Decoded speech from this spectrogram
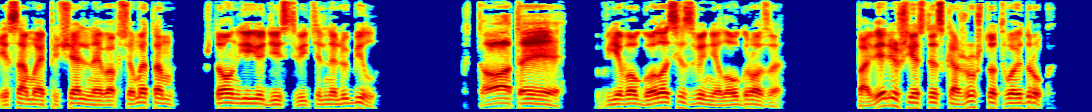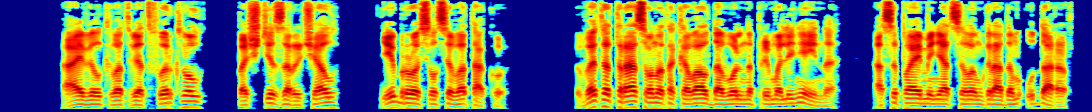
И самое печальное во всем этом, что он ее действительно любил. «Кто ты?» — в его голосе звенела угроза. «Поверишь, если скажу, что твой друг?» Айвилк в ответ фыркнул, почти зарычал и бросился в атаку. В этот раз он атаковал довольно прямолинейно, осыпая меня целым градом ударов,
